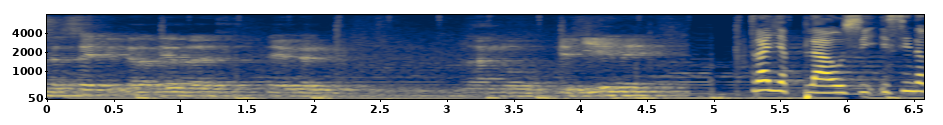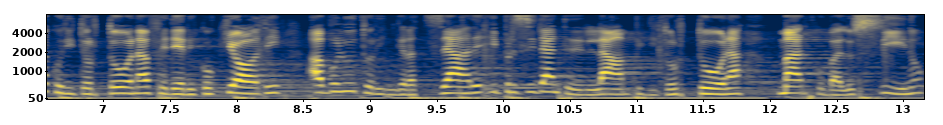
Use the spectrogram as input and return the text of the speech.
2017 per aver eh, l'anno che viene tra gli applausi, il sindaco di Tortona, Federico Chiodi, ha voluto ringraziare il presidente dell'AMPI di Tortona, Marco Balossino,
